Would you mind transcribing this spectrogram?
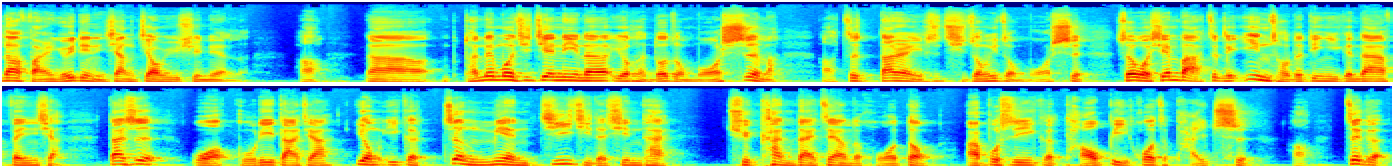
那反而有一点点像教育训练了，好，那团队默契建立呢，有很多种模式嘛，啊，这当然也是其中一种模式，所以我先把这个应酬的定义跟大家分享，但是我鼓励大家用一个正面积极的心态去看待这样的活动，而不是一个逃避或者排斥，好，这个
